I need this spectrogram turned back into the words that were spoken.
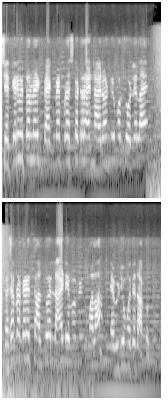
शेतकरी मित्रांनो एक बॅकपॅक ब्रश कटर आहे. नायलॉन ट्रिमर जोडलेला आहे. कशा प्रकारे चालतोय लाइट डेमो मी तुम्हाला या व्हिडिओमध्ये दाखवतो.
